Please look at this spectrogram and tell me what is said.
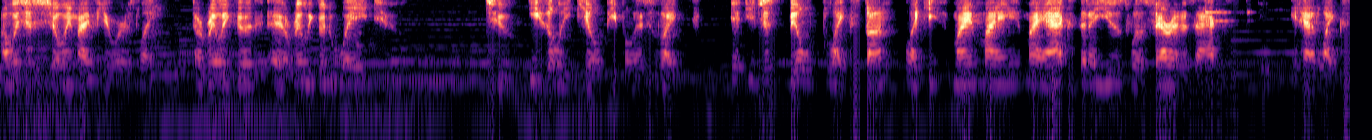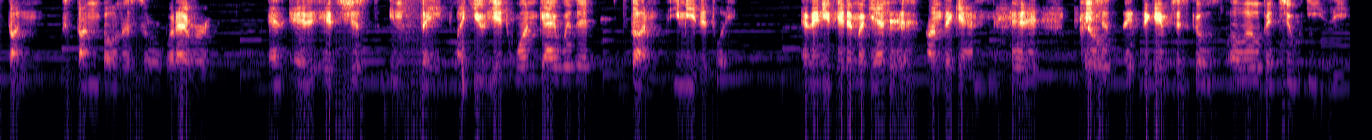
I was just showing my viewers like a really good a really good way to to easily kill people. It's like you just build like stun. Like my my my axe that I used was Varin's axe. It had like stun stun bonus or whatever, and it, it's just insane. Like you hit one guy with it, stunned immediately, and then you hit him again, stunned again. It's just the game just goes a little bit too easy.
